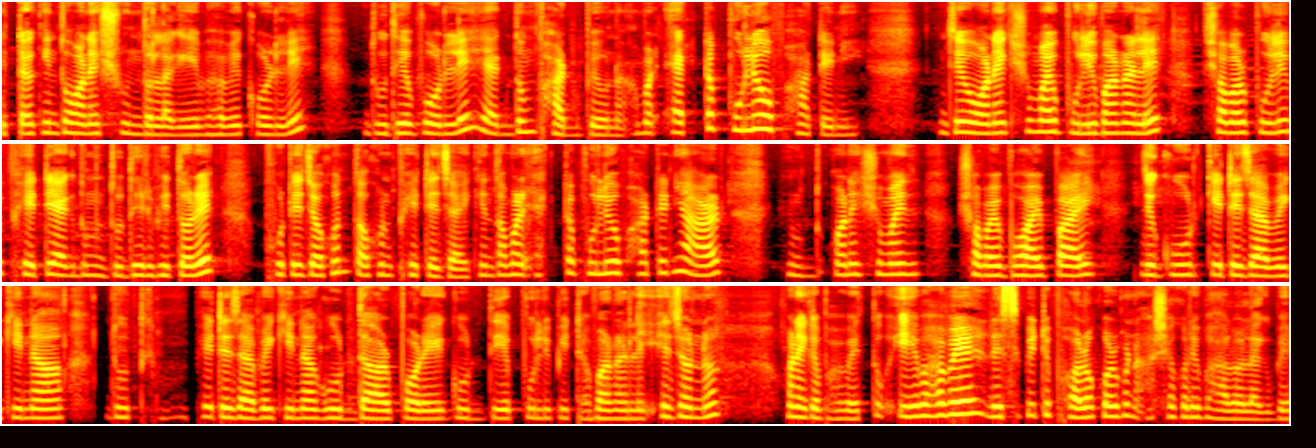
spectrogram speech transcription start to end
এটা কিন্তু অনেক সুন্দর লাগে এভাবে করলে। দুধে পড়লে একদম ফাটবেও না। আমার একটা পুলিও ফাটেনি। যে অনেক সময় পুলি বানালে সবার পুলি ফেটে একদম দুধের ভিতরে ফুটে যখন তখন ফেটে যায়। কিন্তু আমার একটা পুলিও ফাটেনি আর অনেক সময় সবাই ভয় পায় যে গুড় কেটে যাবে কি না দুধ ফেটে যাবে কি না গুড় দেওয়ার পরে, গুড় দিয়ে পুলি পিঠা বানালে। এজন্য অনেকে ভাবে। তো এভাবে রেসিপিটি ফলো করবেন, আশা করি ভালো লাগবে।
